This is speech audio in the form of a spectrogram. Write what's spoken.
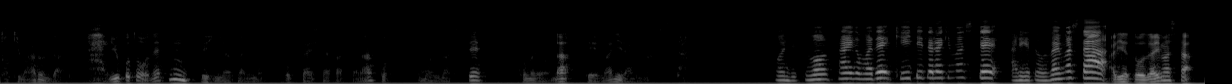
時もあるんだはい。ということをね、うん、ぜひ皆さんにもお伝えしたかったなと思いましてこのようなテーマになりました本日も最後まで聞いていただきましてありがとうございましたあ。りがとうございました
